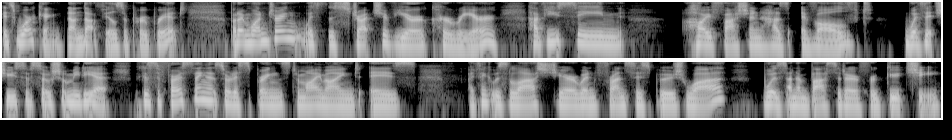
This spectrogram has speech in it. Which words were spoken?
it's working. And that feels appropriate. But I'm wondering, with the stretch of your career, have you seen how fashion has evolved with its use of social media? Because the first thing that sort of springs to my mind is I think it was last year when Francis Bourgeois was an ambassador for Gucci.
